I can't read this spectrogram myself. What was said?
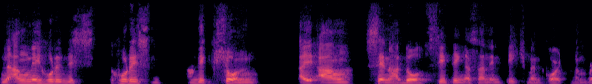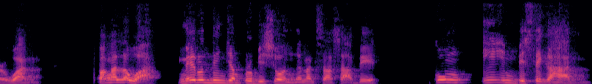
na ang may jurisdiction ay ang Senado sitting as an impeachment court number one. Pangalawa, meron din diyang provision na nagsasabi kung iimbestigahan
